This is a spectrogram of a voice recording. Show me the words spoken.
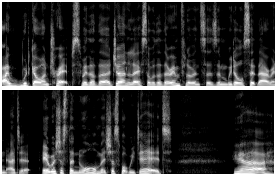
I would go on trips with other journalists or with other influencers, and we'd all sit there and edit. It was just the norm. It's just what we did. Yeah.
